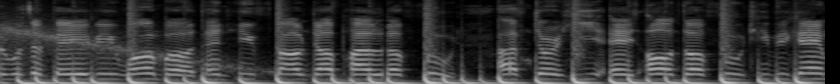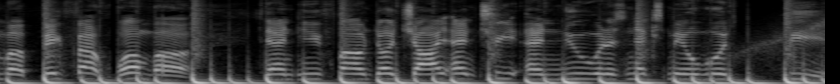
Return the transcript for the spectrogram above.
There was a baby wombat. Then he found a pile of food. After he ate all the food, he became a big fat wombat. Then he found a giant tree and knew what his next meal would be.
